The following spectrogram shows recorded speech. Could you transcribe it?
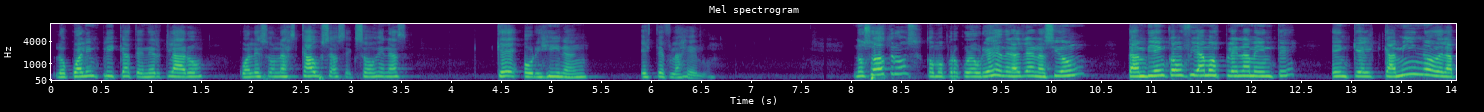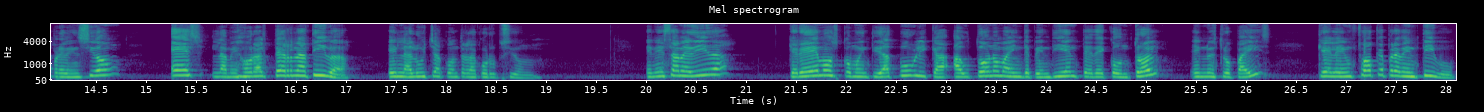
lo cual implica tener claro cuáles son las causas exógenas que originan este flagelo. Nosotros, como Procuraduría General de la Nación, también confiamos plenamente en que el camino de la prevención es la mejor alternativa en la lucha contra la corrupción. En esa medida, creemos como entidad pública autónoma e independiente de control en nuestro país que el enfoque preventivo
